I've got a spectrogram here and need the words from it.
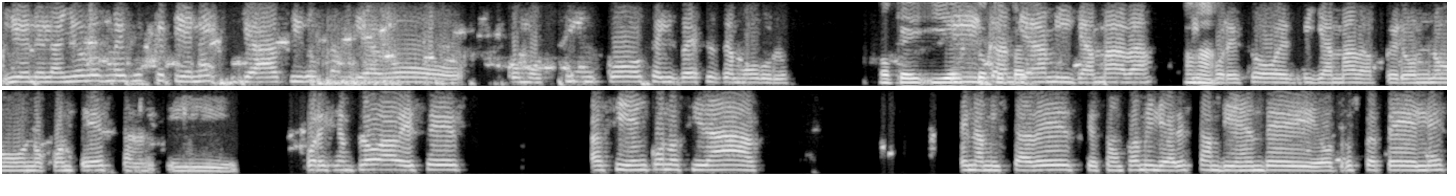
y en el año, dos meses que tiene ya ha sido cambiado como cinco o seis veces de módulo. Ok, ¿y esto qué pasa? mi llamada, y por eso es mi llamada, pero no, no contestan. Y, por ejemplo, a veces, así en conocidas, en amistades que son familiares también de otros PPL,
